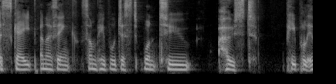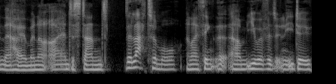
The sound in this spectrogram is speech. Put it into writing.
escape. And I think some people just want to host people in their home. And I, I understand the latter more. And I think that um, you evidently do.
